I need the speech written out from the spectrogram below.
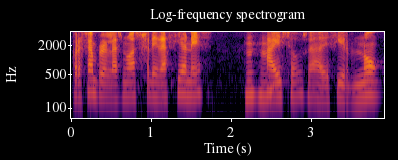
por ejemplo, en las nuevas generaciones, a eso, o sea, a decir no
